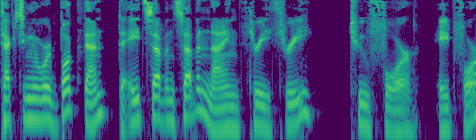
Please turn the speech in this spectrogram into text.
texting the word book then to 877 933 2484.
